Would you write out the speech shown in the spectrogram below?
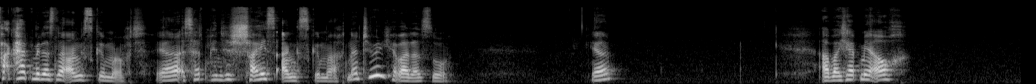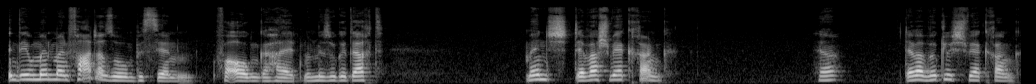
Fuck, hat mir das eine Angst gemacht. Ja, es hat mir eine scheiß Angst gemacht. Natürlich war das so. Ja. Aber ich habe mir auch in dem Moment meinen Vater so ein bisschen vor Augen gehalten und mir so gedacht, Mensch, der war schwer krank. Ja, der war wirklich schwer krank.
